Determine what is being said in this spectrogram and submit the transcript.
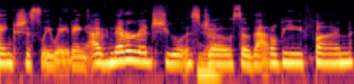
anxiously waiting. I've never read Shoeless Yeah. Joe, so that'll be fun.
